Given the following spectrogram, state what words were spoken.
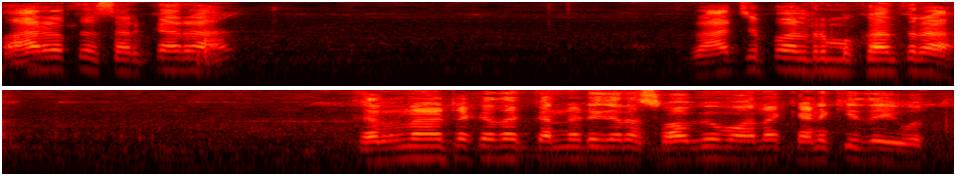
ಭಾರತ ಸರ್ಕಾರ ರಾಜ್ಯಪಾಲರ ಮುಖಾಂತರ ಕರ್ನಾಟಕದ ಕನ್ನಡಿಗರ ಸ್ವಾಭಿಮಾನ ಕೆಣಕಿದೆ ಇವತ್ತು.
